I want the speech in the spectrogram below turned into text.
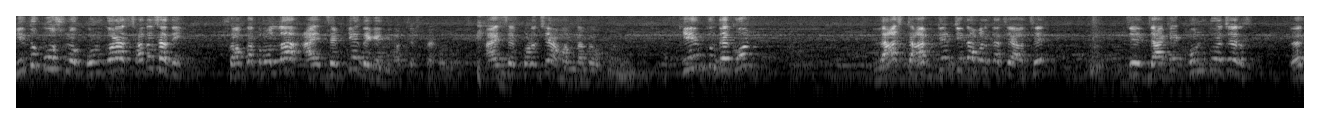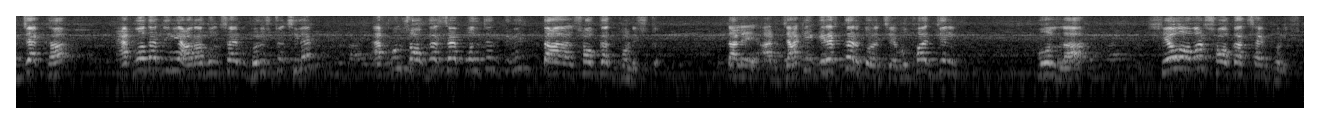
কিন্তু প্রশ্ন ফোন করার সাথে সাথেই শওকাত মোল্লা আইএসএফ কে দেখে দেওয়ার চেষ্টা করল। আইএসএফ করেছে, আমার নামেও। কিন্তু দেখুন লাস্ট আপডেট যেটা আমার কাছে আছে, যে যাকে খুন করেছে রাজ্জাক খা, একদা তিনি আরাবুল সাহেব ঘনিষ্ঠ ছিলেন। এখন সরকার সাহেব বলছেন তিনি তা সরকার ঘনিষ্ঠ। তাহলে, আর যাকে গ্রেফতার করেছে মুফাজ্জেল মোল্লা, সেও আবার শওকাত সাহেব ঘনিষ্ঠ।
